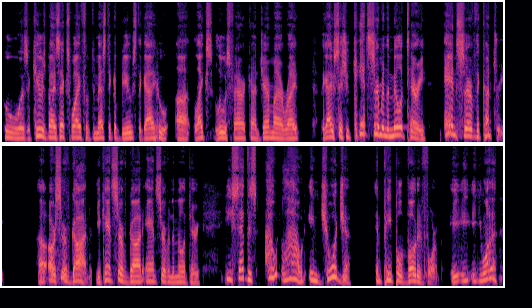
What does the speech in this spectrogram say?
who was accused by his ex-wife of domestic abuse, the guy who uh, likes Louis Farrakhan, Jeremiah Wright, the guy who says you can't serve in the military and serve the country uh, or serve God. You can't serve God and serve in the military. He said this out loud in Georgia, and people voted for him. You, you, you want to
